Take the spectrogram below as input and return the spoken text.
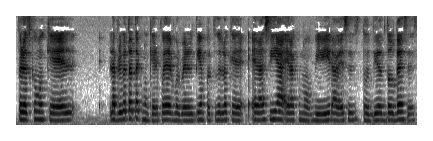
pero es como que él, la película trata como que él puede volver el tiempo, entonces lo que él hacía era como vivir a veces los días dos veces.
